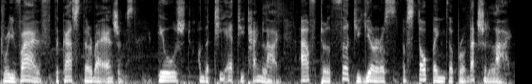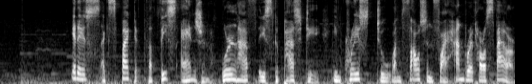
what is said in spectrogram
to revive the gas turbine engines used on the T-80 tank line after 30 years of stopping the production line. It is expected that this engine will have its capacity increased to 1,500 horsepower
